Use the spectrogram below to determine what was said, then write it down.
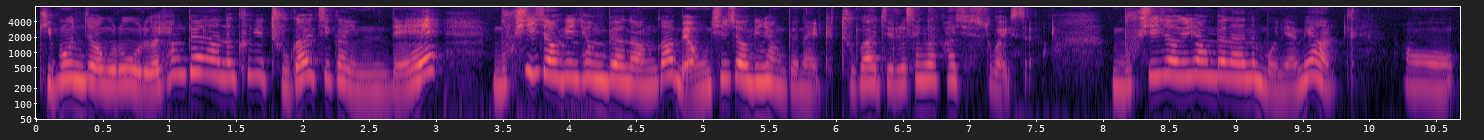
기본적으로 우리가 형변화는 크게 두 가지가 있는데 묵시적인 형변화과 명시적인 형변화 이렇게 두 가지를 생각하실 수가 있어요. 묵시적인 형변화는 뭐냐면 어,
